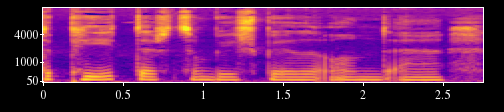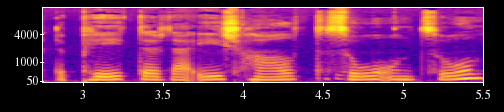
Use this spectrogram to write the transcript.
der Peter zum Beispiel und äh, der Peter, der ist halt so und so.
